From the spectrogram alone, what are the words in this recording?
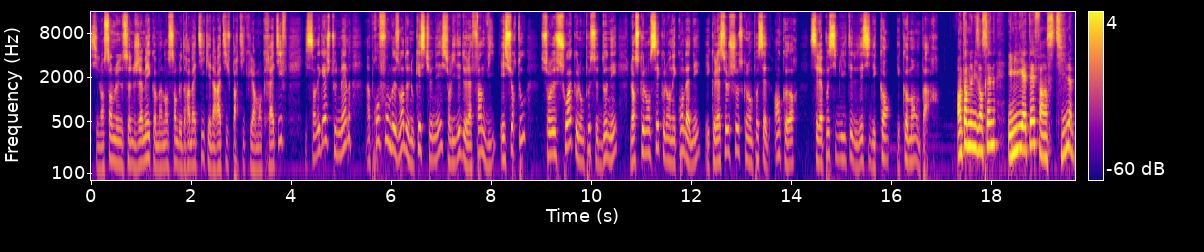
Si l'ensemble ne sonne jamais comme un ensemble dramatique et narratif particulièrement créatif, il s'en dégage tout de même un profond besoin de nous questionner sur l'idée de la fin de vie et surtout sur le choix que l'on peut se donner lorsque l'on sait que l'on est condamné et que la seule chose que l'on possède encore, c'est la possibilité de décider quand et comment on part. En termes de mise en scène, Emilie Atef a un style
